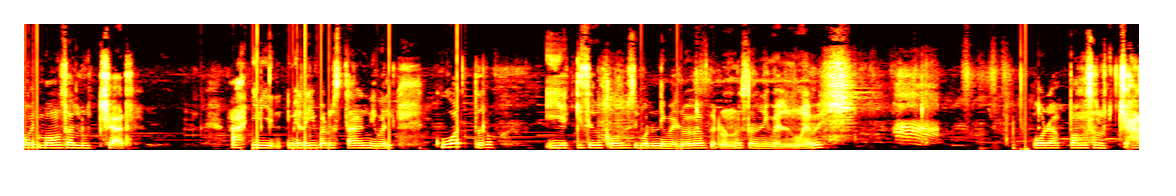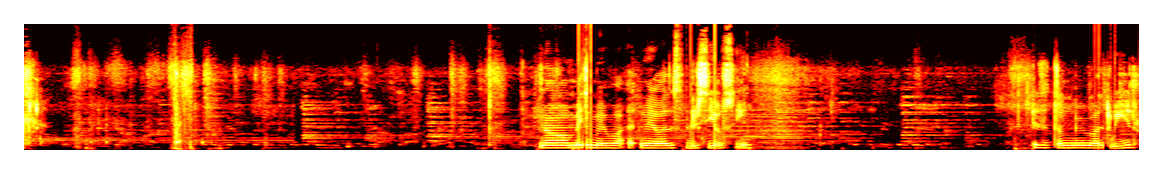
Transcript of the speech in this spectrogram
Vamos a luchar. Ah, y mi, rival está a nivel 4. Y aquí se ve como si fuera nivel 9, pero no es al nivel 9. Ahora vamos a luchar. No, me va, me va a destruir sí o sí. Este también me va a destruir.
